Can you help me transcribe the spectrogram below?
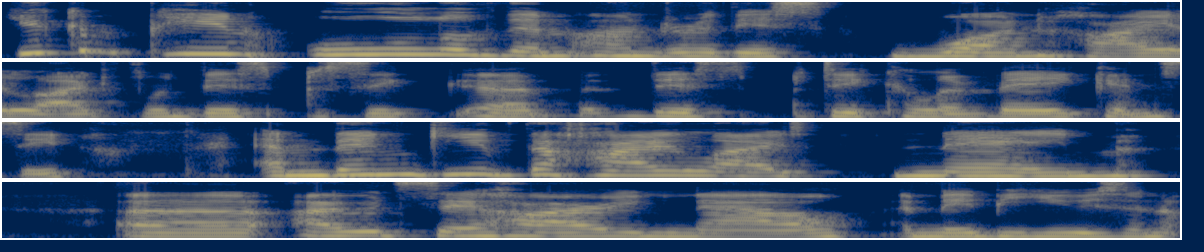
you can pin all of them under this one highlight for this, uh, this particular vacancy and then give the highlight name. Uh, I would say hiring now, and maybe use an,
